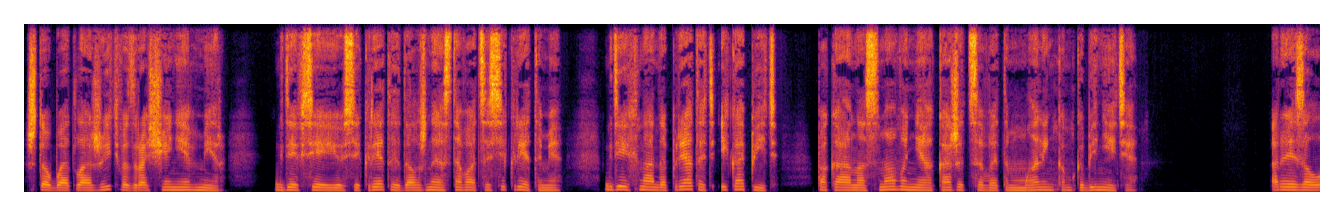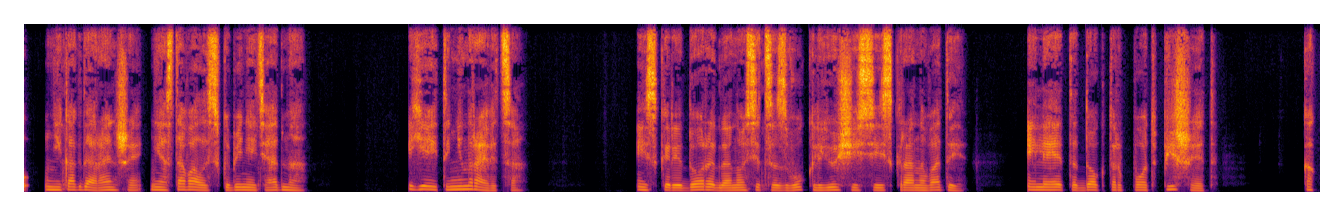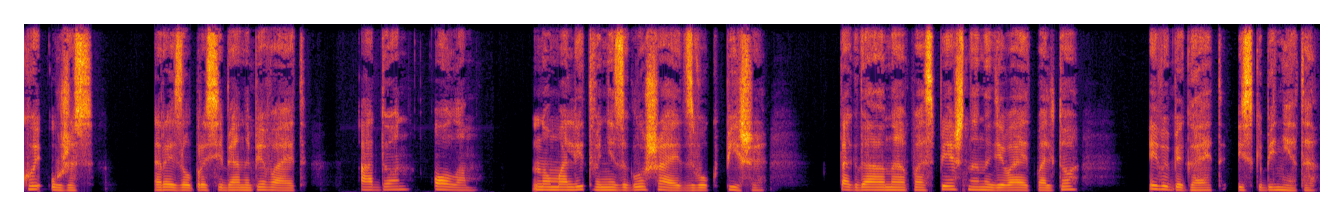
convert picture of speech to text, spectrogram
чтобы отложить возвращение в мир, где все ее секреты должны оставаться секретами — где их надо прятать и копить, пока она снова не окажется в этом маленьком кабинете. Рейзел никогда раньше не оставалась в кабинете одна. Ей это не нравится. Из коридора доносится звук, льющийся из крана воды. Или это доктор Пот пишет? Какой ужас. Рейзел про себя напевает. «Адон Олам». Но молитва не заглушает звук «пиши», Тогда она поспешно надевает пальто и выбегает из кабинета.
